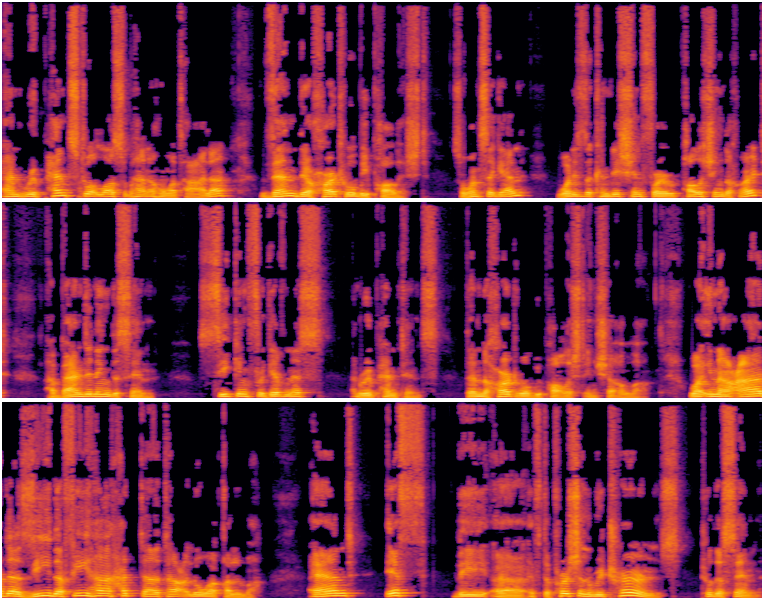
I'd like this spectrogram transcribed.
and repents to Allah subhanahu wa ta'ala, then their heart will be polished. So once again, what is the condition for polishing the heart? Abandoning the sin, seeking forgiveness and repentance. Then the heart will be polished, inshallah. وَإِنْ عَادَ زِيدَ فِيهَا حَتَّى تَعْلُوَ قَلْبَهُ And if the, uh, if the person returns to the sin,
